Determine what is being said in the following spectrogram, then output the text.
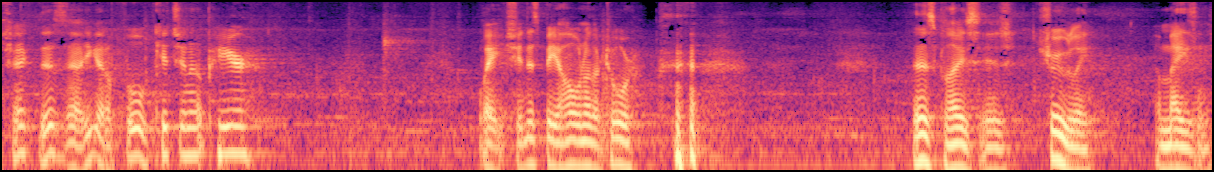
Check this out. You got a full kitchen up here. Wait, should this be a whole nother tour? this place is truly amazing.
